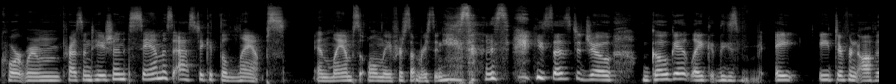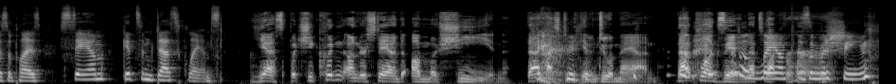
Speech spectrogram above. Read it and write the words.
courtroom presentation. Sam is asked to get the lamps and lamps only for some reason. He says he says to Joe, "Go get like these eight eight different office supplies. Sam, get some desk lamps." Yes, but she couldn't understand a machine. That has to be given to a man. That plugs in. a That's lamp not for her. is a machine.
